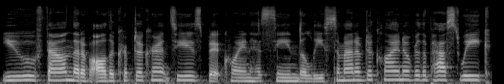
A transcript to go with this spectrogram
you found that of all the cryptocurrencies, Bitcoin has seen the least amount of decline over the past week.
